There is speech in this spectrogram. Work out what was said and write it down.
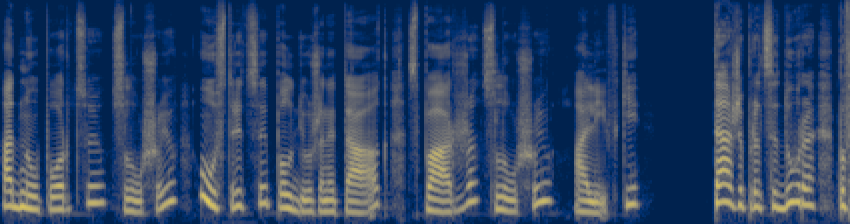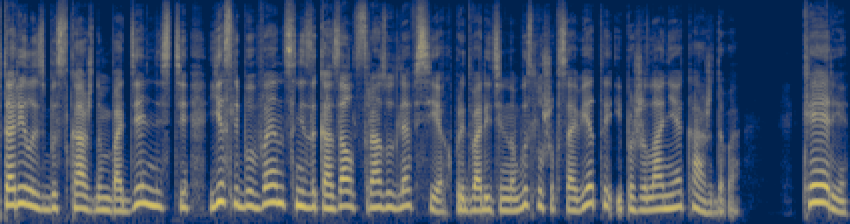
одну порцию, слушаю, устрицы, полдюжины, так, спаржа, слушаю, оливки, Та же процедура повторилась бы с каждым в отдельности, если бы Венс не заказал сразу для всех, предварительно выслушав советы и пожелания каждого. Кэрри,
